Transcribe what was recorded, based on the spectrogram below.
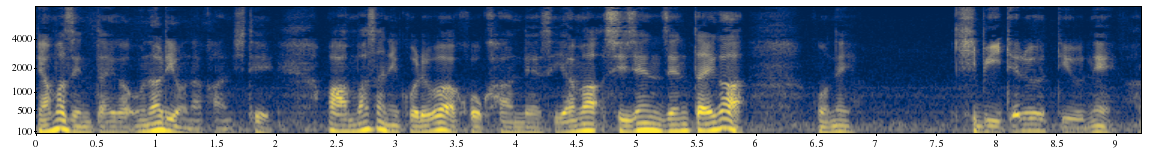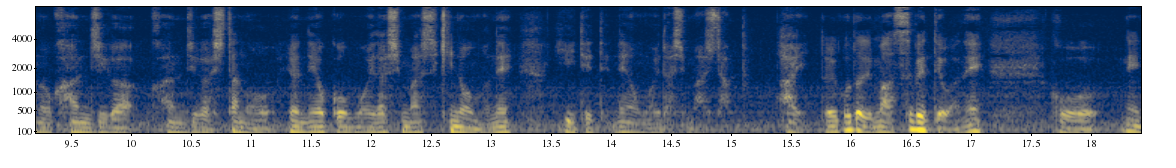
山全体がうなるような感じであまさにこれはこう関連性山自然全体がこうね響いてるっていうねあの感じが感じがしたのを、よく思い出しまして昨日もね聞いててね思い出しました。はいということでまあ全てはねこうね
